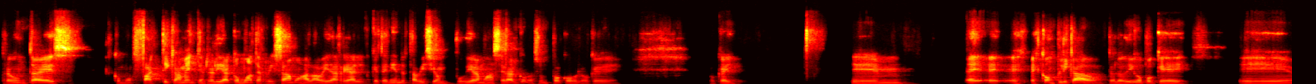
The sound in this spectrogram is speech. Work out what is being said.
Pregunta es como fácticamente, en realidad, cómo aterrizamos a la vida real que teniendo esta visión pudiéramos hacer algo. Es un poco lo que... Ok. Eh, eh, eh, es, complicado, te lo digo porque eh,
